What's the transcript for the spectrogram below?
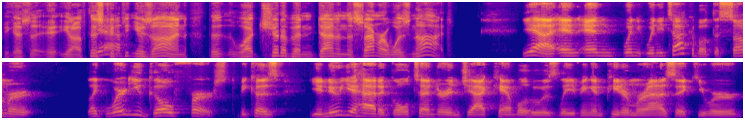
because uh, you know if this yeah. continues on, the, what should have been done in the summer was not. Yeah, and and when when you talk about the summer, like where do you go first? Because you knew you had a goaltender in Jack Campbell who was leaving, and Petr Mrazek you were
